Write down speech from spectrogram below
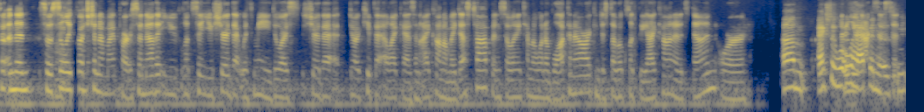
So, and then, so silly question on my part. So now that you, let's say you shared that with me, do I share that, do I keep that like as an icon on my desktop? And so anytime I want to block an hour, I can just double click the icon and it's done or? Um, actually, what will happen is, it?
